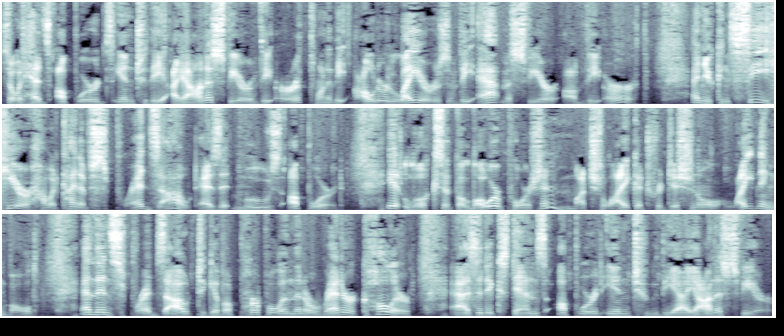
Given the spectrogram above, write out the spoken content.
so it heads upwards into the ionosphere of the Earth, one of the outer layers of the atmosphere of the Earth. And you can see here how it kind of spreads out as it moves upward. It looks at the lower portion, much like a traditional lightning bolt, and then spreads out to give a purple and then a redder color as it extends upward into the ionosphere.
